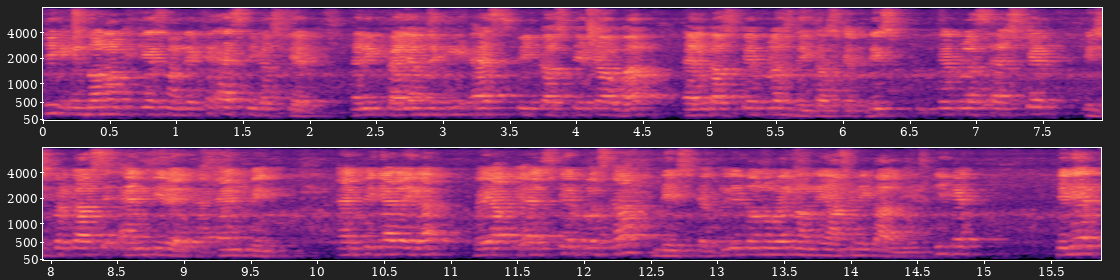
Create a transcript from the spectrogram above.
ठीक है, इन दोनों के केस में हैं एस पी का स्क्वायर यानी पहले हम देखेंगे एस पी का स्क्वायर क्या होगा? एल का स्क्वायर प्लस डी का square D square plus L square इसी प्रकार से एन पी रहेगा एन पी एन पी क्या रहेगा? भाई, आपके एल स्क्वायर प्लस का डी स्क्वायर तो ये दोनों वैल्यू हमने यहाँ पे निकाल लिए, ठीक है? क्लियर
